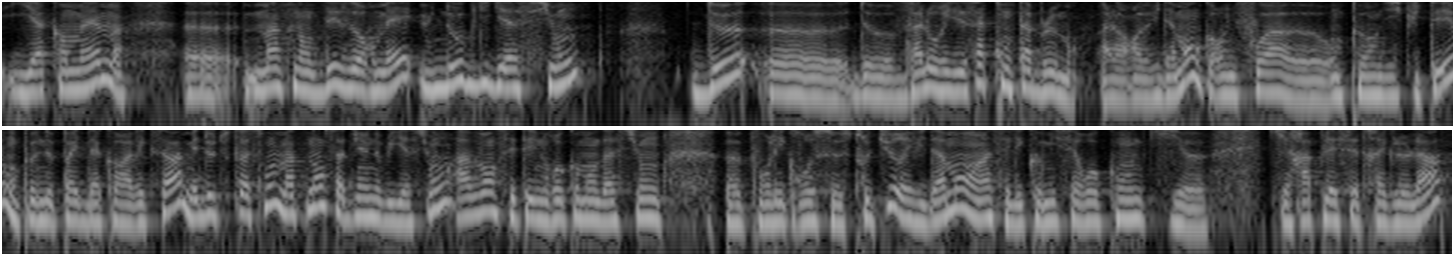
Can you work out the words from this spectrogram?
il y a quand même euh, maintenant désormais une obligation de, euh, de valoriser ça comptablement. Alors évidemment, encore une fois, euh, on peut en discuter, on peut ne pas être d'accord avec ça, mais de toute façon, maintenant, ça devient une obligation. Avant, c'était une recommandation euh, pour les grosses structures, évidemment. Hein, c'est les commissaires aux comptes qui, qui rappelaient cette règle-là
